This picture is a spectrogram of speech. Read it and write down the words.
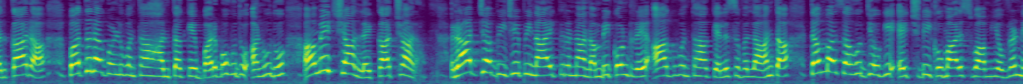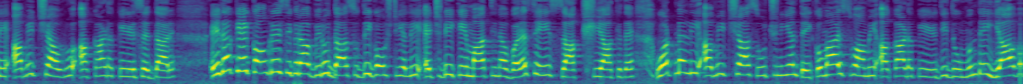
ಸರ್ಕಾರ ಪತನಗೊಳ್ಳುವಂತಹ ಹಂತಕ್ಕೆ ಬರಬಹುದು ಅನ್ನುವುದು ಅಮಿತ್ ಶಾ ಲೆಕ್ಕಾಚಾರ. ರಾಜ್ಯ ಬಿಜೆಪಿ ನಾಯಕರನ್ನ ನಂಬಿಕೊಂಡ್ರೆ ಆಗುವಂತಹ ಕೆಲಸವಲ್ಲ ಅಂತ ತಮ್ಮ ಸಹೋದ್ಯೋಗಿ ಎಚ್ ಡಿ ಕುಮಾರಸ್ವಾಮಿ ಅವರನ್ನೇ ಅಮಿತ್ ಶಾ ಅವರು ಅಖಾಡಕ್ಕೆ ಇಳಿಸಿದ್ದಾರೆ. ಇದಕ್ಕೆ ಕಾಂಗ್ರೆಸ್ಸಿಗರ ವಿರುದ್ಧ ಸುದ್ದಿಗೋಷ್ಠಿಯಲ್ಲಿ ಎಚ್ಡಿಕೆ ಮಾತಿನ ವರಸೆ ಸಾಕ್ಷಿಯಾಗಿದೆ. ಒಟ್ನಲ್ಲಿ ಅಮಿತ್ ಶಾ ಸೂಚನೆಯಂತೆ ಕುಮಾರಸ್ವಾಮಿ ಅಖಾಡಕ್ಕೆ ಇಳಿದಿದ್ದು ಮುಂದೆ ಯಾವ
